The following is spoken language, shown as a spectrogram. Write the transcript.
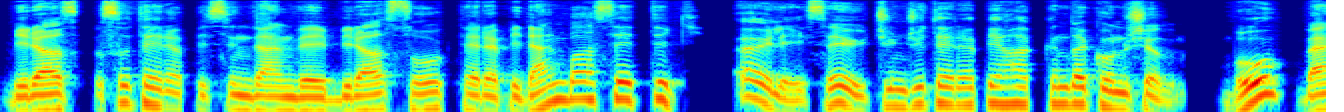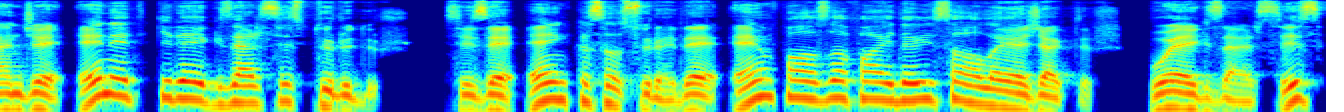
Biraz ısı terapisinden ve biraz soğuk terapiden bahsettik. Öyleyse üçüncü terapi hakkında konuşalım. Bu bence en etkili egzersiz türüdür. Size en kısa sürede en fazla faydayı sağlayacaktır. Bu egzersiz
